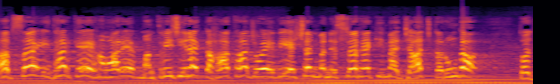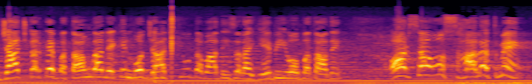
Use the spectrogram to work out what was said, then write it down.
अब सर, इधर के हमारे मंत्री जी ने कहा था, जो एविएशन मिनिस्टर है कि मैं जाँच करूँगा। तो जाँच करके बताऊँगा, लेकिन वो जाँच क्यों दबा दी? जरा ये भी वो बता दे। और सर, उस हालत में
